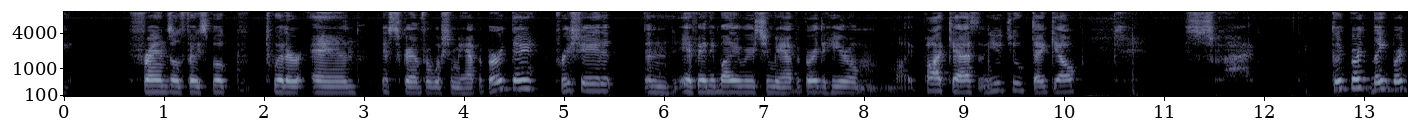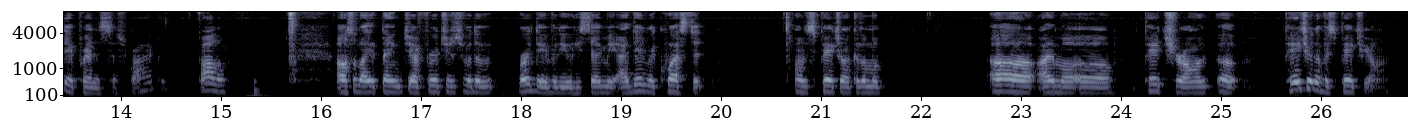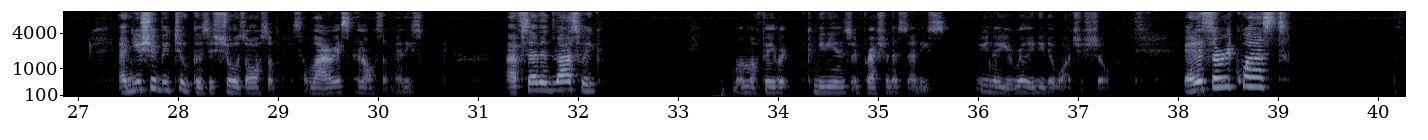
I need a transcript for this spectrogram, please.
friends on Facebook, Twitter, and Instagram for wishing me happy birthday. Appreciate it. And if anybody wishing me happy birthday here on my podcast and YouTube, thank y'all. Subscribe. Good birth- late birthday present. Subscribe and follow. I also like to thank Jeff Richards for the birthday video he sent me. I did request it on his Patreon because I'm a uh, I'm a uh, Patreon uh, patron of his Patreon, and you should be too because his show is awesome. He's hilarious and awesome, and he's I've said it last week. One of my favorite comedians, impressionists, and he's you know you really need to watch his show. And it's a request.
